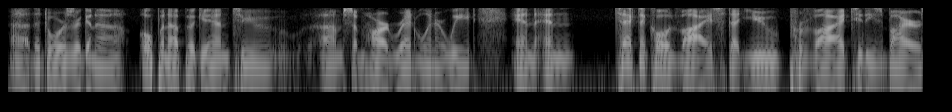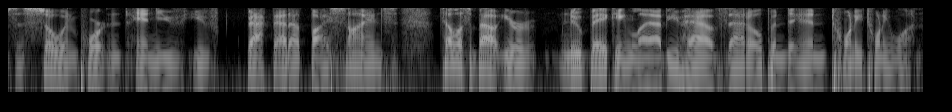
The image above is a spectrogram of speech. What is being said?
uh, the doors are going to open up again to um, some hard red winter wheat. And and technical advice that you provide to these buyers is so important, and you've you've backed that up by science. Tell us about your new baking lab you have that opened in 2021.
